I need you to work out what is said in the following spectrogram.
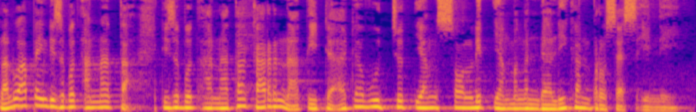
Lalu apa yang disebut anata? Disebut anata karena tidak ada wujud yang solid yang mengendalikan proses ini.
